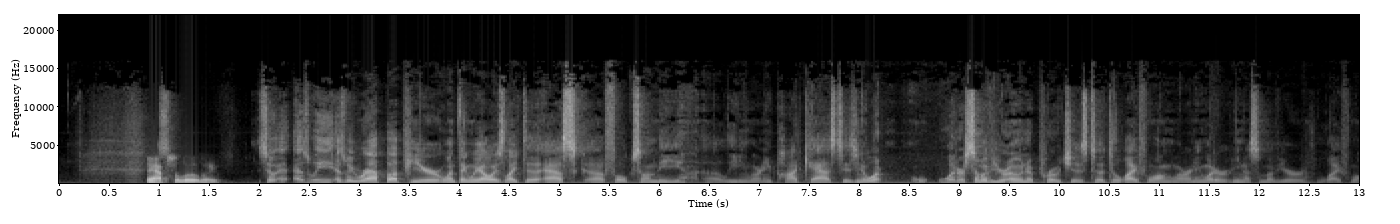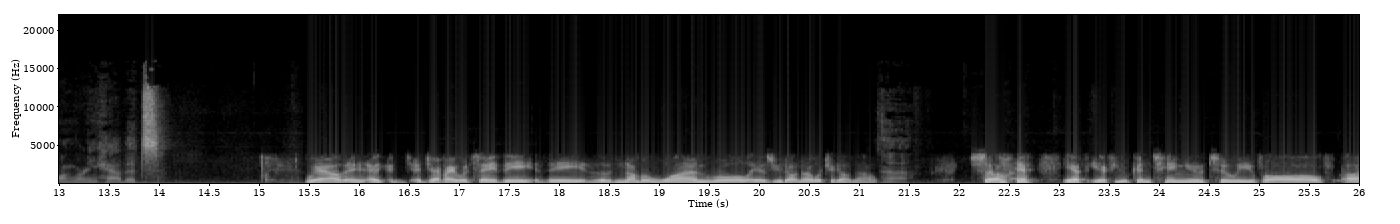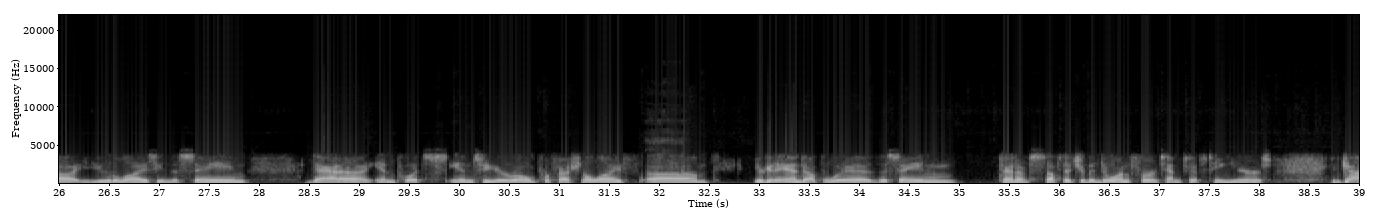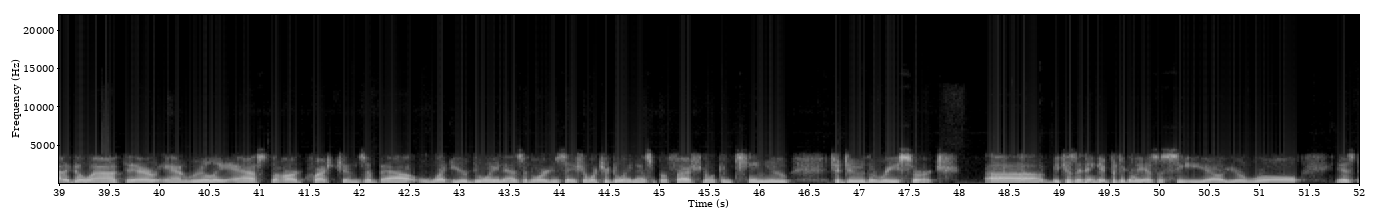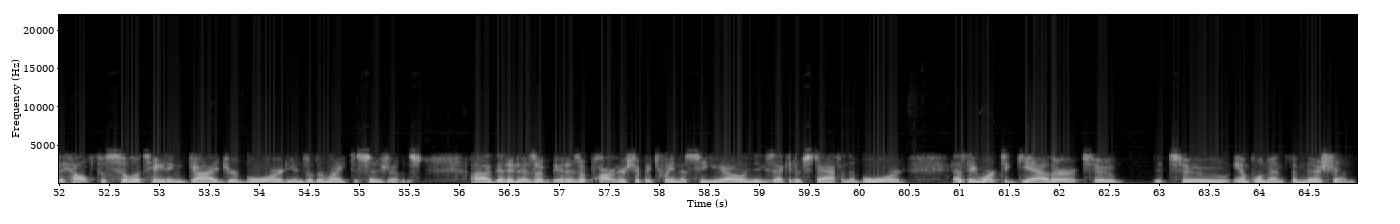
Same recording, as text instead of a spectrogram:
Absolutely. So as we as we wrap up here, one thing we always like to ask uh, folks on the uh, Leading Learning podcast is, you know, what what are some of your own approaches to, to lifelong learning? What are you know some of your lifelong learning habits? Well, uh, Jeff, I would say the the the number one rule is you don't know what you don't know. Uh, so if if you continue to evolve uh, utilizing the same data inputs into your own professional life, um, you're going to end up with the same kind of stuff that you've been doing for 10, 15 years. You've got to go out there and really ask the hard questions about what you're doing as an organization, what you're doing as a professional. Continue to do the research. Uh, because I think, particularly as a CEO, your role is to help facilitate and guide your board into the right decisions. Uh, that it is a it is a partnership between the CEO and the executive staff and the board as they work together to to implement the mission.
